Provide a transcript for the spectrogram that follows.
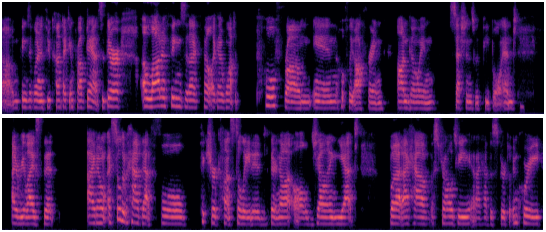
um, things I've learned through contact improv dance. There are a lot of things that I felt like I want to pull from in hopefully offering ongoing sessions with people. And I realized that I don't, I still don't have that full picture constellated. They're not all gelling yet but I have astrology and I have the spiritual inquiry.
